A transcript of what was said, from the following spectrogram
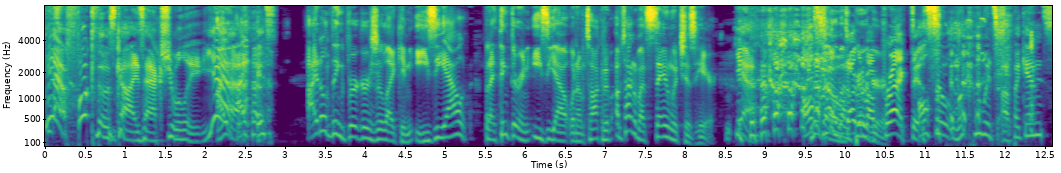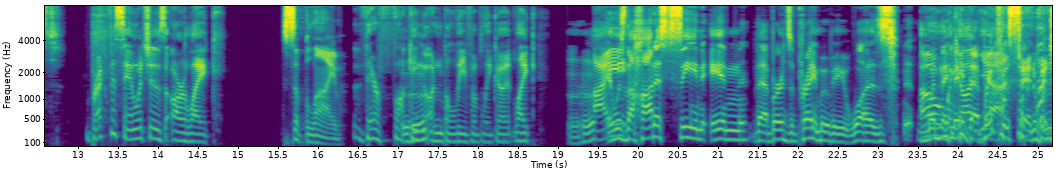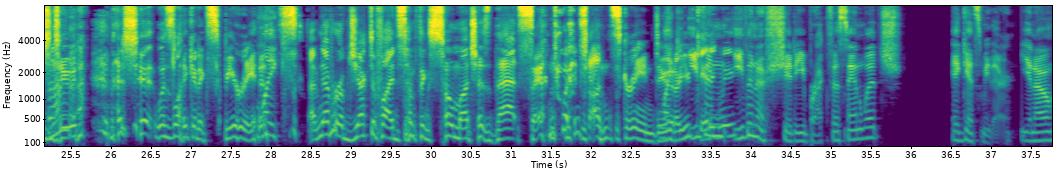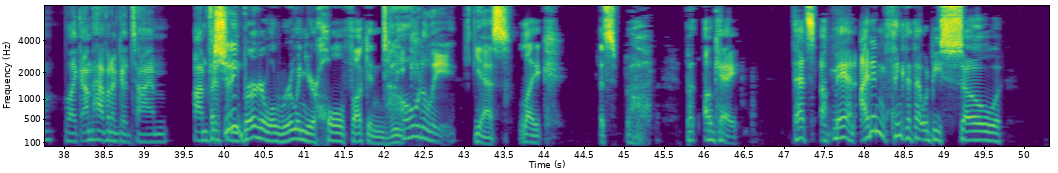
yeah, fuck those guys actually. Yeah. I, I, I don't think burgers are like an easy out, but I think they're an easy out when I'm talking. About, I'm talking about sandwiches here. yeah. Also- I'm talking about burger. practice. Also, look who it's up against. Breakfast sandwiches are like Sublime. they're fucking Mhm. unbelievably good. Like Mhm. I- it was the hottest scene in that Birds of Prey movie was Oh when they made God, that yeah. breakfast sandwich, dude. that shit was like an experience. Like- I've never objectified something so much as that sandwich on screen, dude. like Are you even, kidding me? Even a shitty breakfast sandwich, it gets me there. You know, like I'm having a good time. I'm just a shitty in- burger will ruin your whole fucking week. totally. Yes. Like, oh, but okay, that's uh, man. I didn't think that that would be so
